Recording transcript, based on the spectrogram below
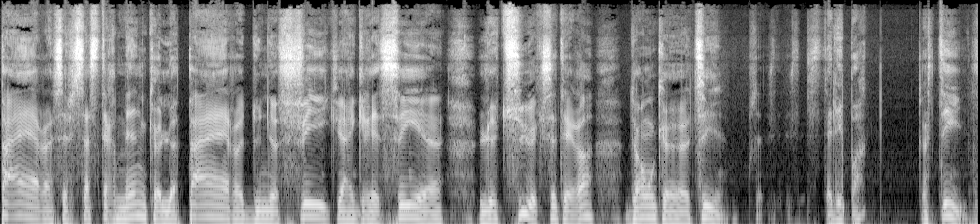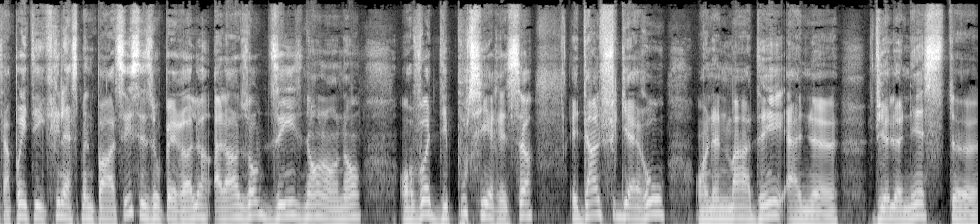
père, ça, se termine que le père d'une fille qui a agressé le tue, etc. Donc, tu sais, c'était l'époque. Ça n'a pas été écrit la semaine passée, ces opéras-là. Alors, les autres disent non, non, non, on va dépoussiérer ça. Et dans le Figaro, on a demandé à une violoniste euh,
